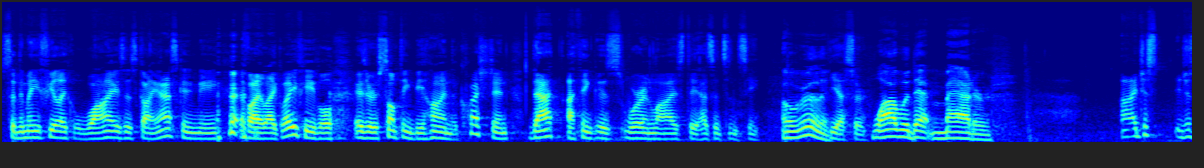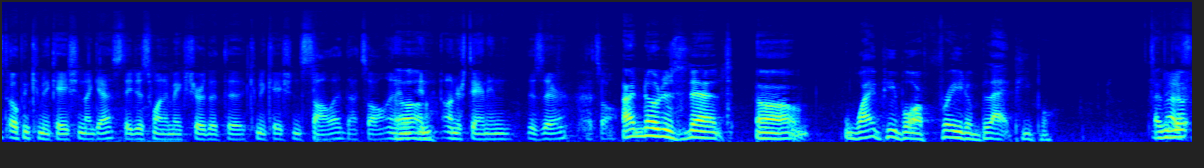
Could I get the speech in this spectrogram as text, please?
So they may feel like, why is this guy asking me if I like white people? Is there something behind the question? That I think is wherein lies the hesitancy. Oh, really? Yes, sir. Why would that matter? I just just open communication, I guess. They just want to make sure that the communication's solid. That's all, and, Oh. and understanding is there. That's all. I noticed that um, white people are afraid of black people. I'm, not, no- af-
